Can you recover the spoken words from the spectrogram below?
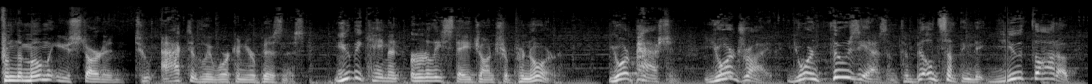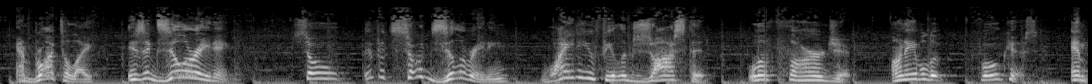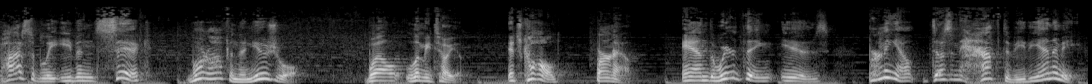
From the moment you started to actively work in your business, you became an early stage entrepreneur. Your passion, your drive, your enthusiasm to build something that you thought of and brought to life is exhilarating. So, if it's so exhilarating, why do you feel exhausted, lethargic, unable to focus, and possibly even sick more often than usual? Well, let me tell you, it's called burnout. And the weird thing is, burning out doesn't have to be the enemy.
